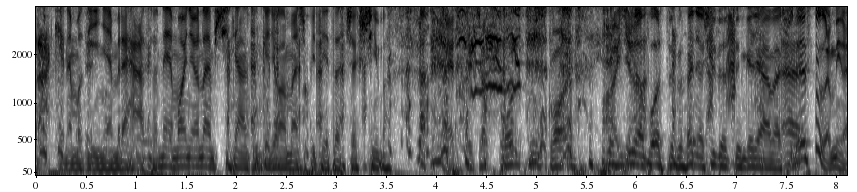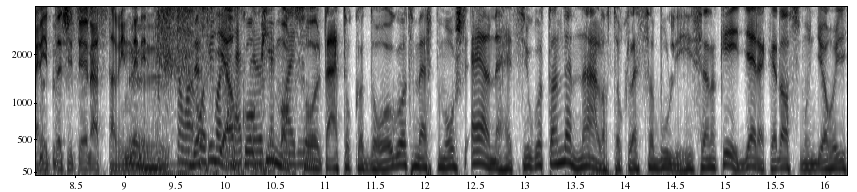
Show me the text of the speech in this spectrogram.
Rákenem az ínyemre, hát nem, anya, nem sikáltunk egy almáspitét, ez csak sima. Persze csak porcukor. Csak sima porcukor, anya, sütöttünk egy almáspitét. Hú, Mi van itt a sütőn, azt a mindenit. Szóval De figyelj, akkor kimaxoltátok a dolgot, mert most elmehetsz nyugodtan, nem nálatok lesz a buli, hiszen a két gyereked azt mondja, hogy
